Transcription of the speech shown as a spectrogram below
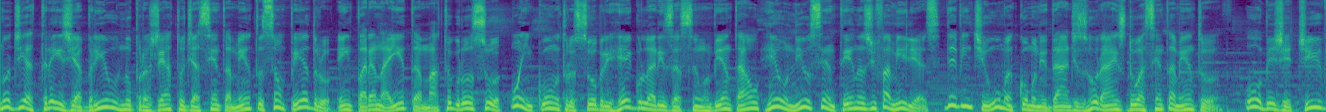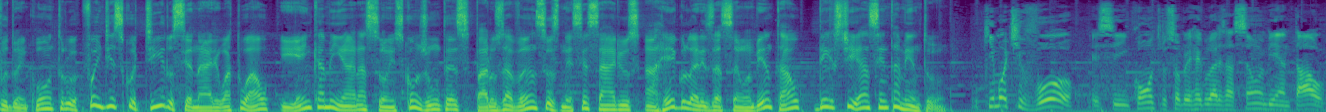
no dia 3 de abril no projeto de assentamento São Pedro, em Paranaíta, Mato Grosso, o encontro sobre regularização ambiental reuniu centenas de famílias de 21 comunidades rurais do assentamento. O objetivo do encontro foi discutir o cenário atual e encaminhar ações conjuntas para os avanços necessários à regularização ambiental deste assentamento. O que motivou esse encontro sobre regularização ambiental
